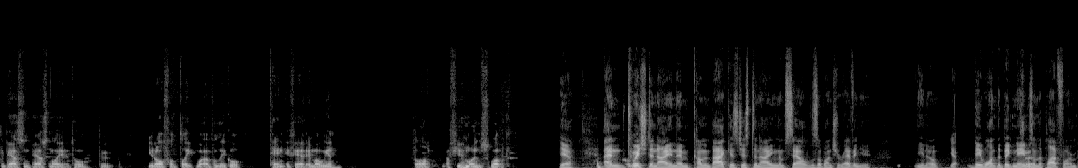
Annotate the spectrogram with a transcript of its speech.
the person personally at the top, but you're offered like whatever they got, ten to thirty million for a few months' work. Yeah, and Okay. Twitch denying them coming back is just denying themselves a bunch of revenue. You know, yeah, they want the big names Sure. on the platform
